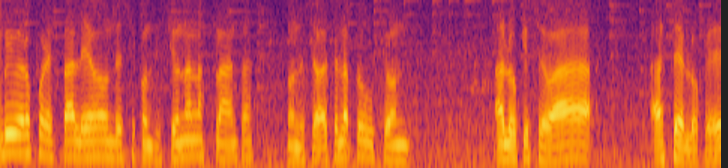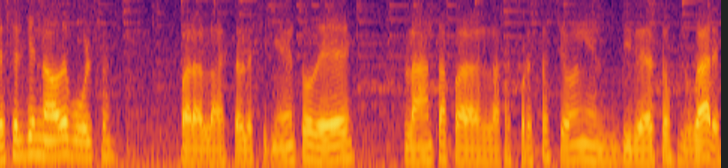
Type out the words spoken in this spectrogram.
Un vivero forestal es donde se condicionan las plantas, donde se va a hacer la producción a lo que se va a hacer, lo que es el llenado de bolsas para el establecimiento de plantas para la reforestación en diversos lugares.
